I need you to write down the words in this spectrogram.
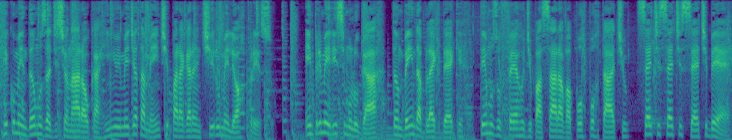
recomendamos adicionar ao carrinho imediatamente para garantir o melhor preço. Em primeiríssimo lugar, também da Black Decker, temos o ferro de passar a vapor portátil 777BR.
